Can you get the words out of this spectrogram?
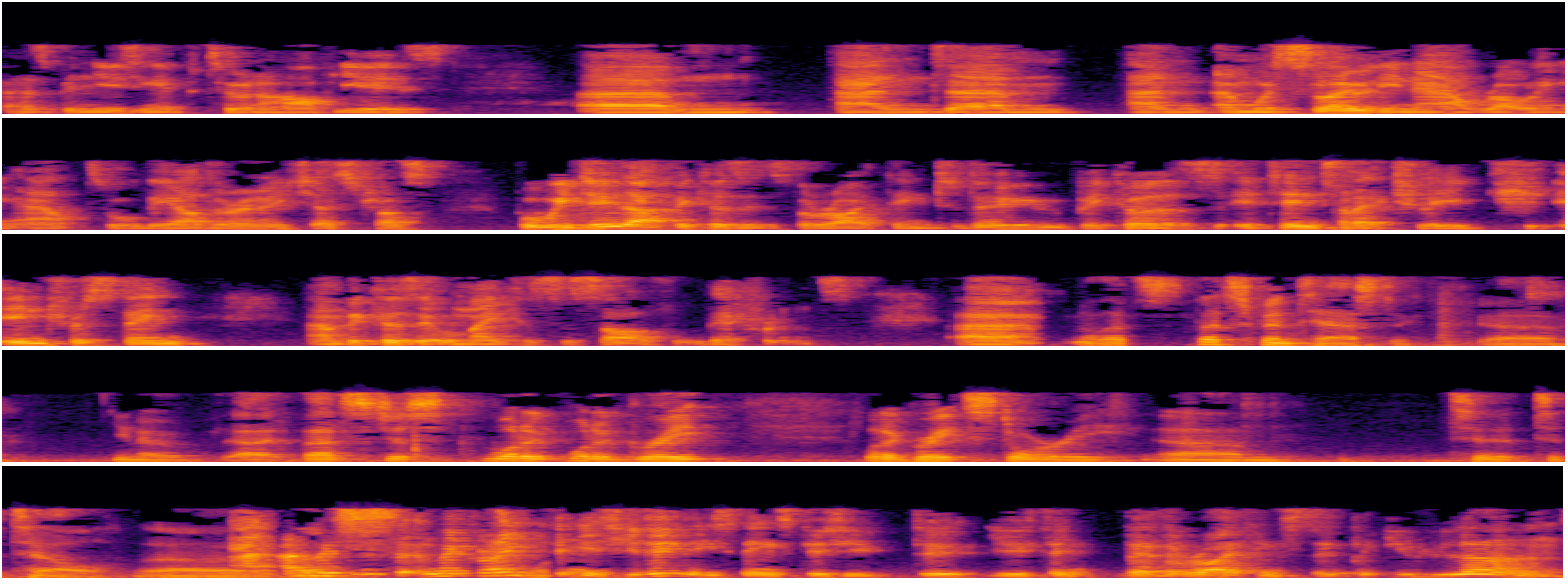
has been using it for two and a half years. Um, and, um, and, and we're slowly now rolling it out to all the other NHS trusts. But we do that because it's the right thing to do, because it's intellectually interesting, and because it will make a societal difference. Um, well, that's that's fantastic. Uh, you know, uh, that's just what a what a great what a great story um, to to tell. Uh, and, the, and, the, great thing is, you do these things because you do you think they're the right things to do, but you learn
